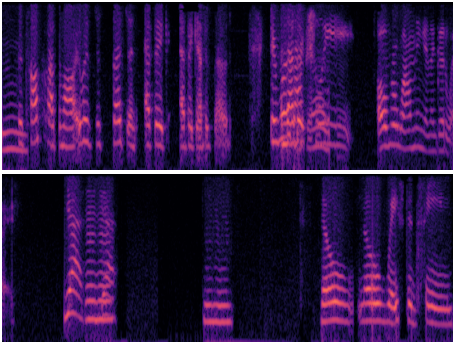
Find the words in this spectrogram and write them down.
Mm. talk about them all. It was just such an epic, epic episode. It was Another- actually overwhelming in a good way. Yes, Mhm. yes. Mhm. No, no wasted scene.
